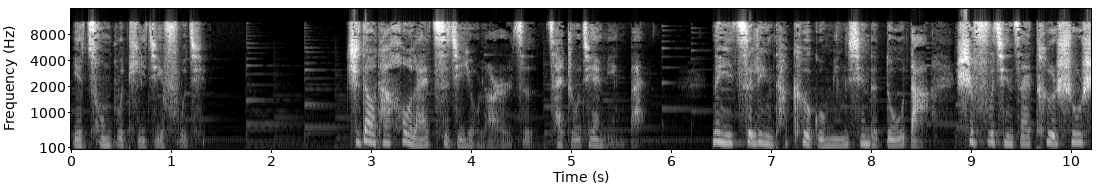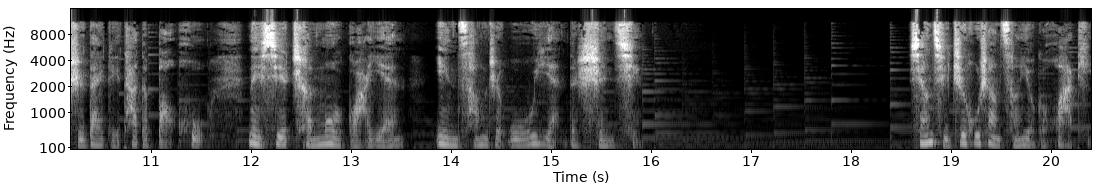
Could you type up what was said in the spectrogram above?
也从不提及父亲。直到他后来自己有了儿子，才逐渐明白。那一次令他刻骨铭心的毒打，是父亲在特殊时代给他的保护。那些沉默寡言，隐藏着无言的深情。想起知乎上曾有个话题：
